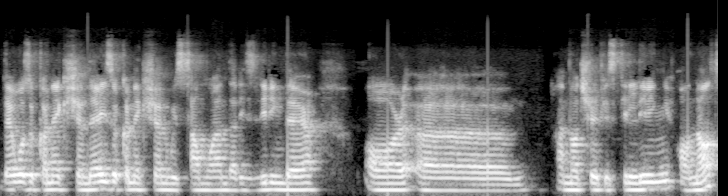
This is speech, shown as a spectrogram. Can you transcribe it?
there was a connection. There is a connection with someone that is living there, or uh, I'm not sure if he's still living or not,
